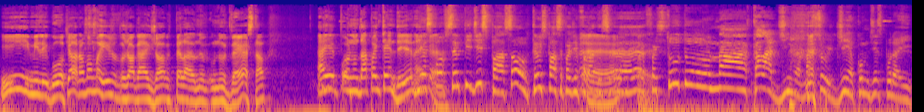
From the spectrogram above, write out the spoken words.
e me ligou aqui, ó, nós vamos aí vou jogar jogos pela uni- universo e tal. Aí, pô, não dá pra entender, né? E esse cara? povo sempre pedir espaço. Ô, tem um espaço pra gente falar É, disso. É, foi tudo na caladinha, na surdinha, como diz por aí.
